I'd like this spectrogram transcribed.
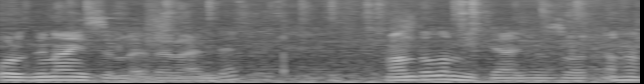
organizerlar herhalde. Mandala mı ihtiyacınız var? Aha.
